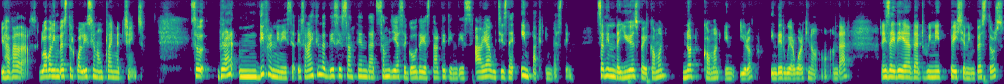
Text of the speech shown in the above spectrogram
You have a global investor coalition on climate change. So there are mm, different initiatives, and I think that this is something that some years ago they started in this area, which is the impact investing. Something in the US very common, not common in Europe. Indeed, we are working on, on that. And it's the idea that we need patient investors.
